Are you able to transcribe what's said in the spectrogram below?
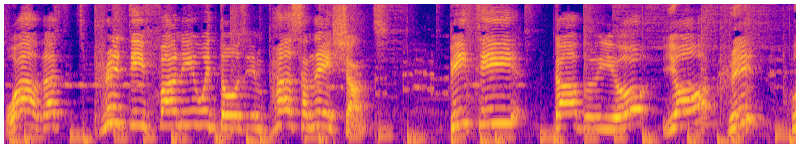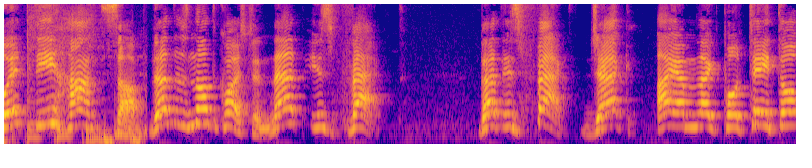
wow, that's pretty funny with those impersonations. BTW, you're pretty, pretty handsome. That is not question, that is fact. That is fact, Jack. I am like potato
